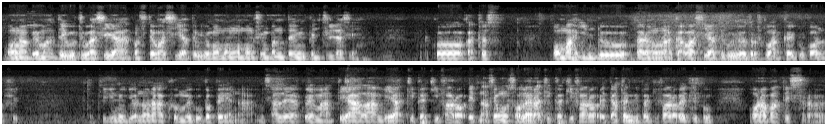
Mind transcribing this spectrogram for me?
Wong nape mati itu wasiat, maksudnya wasiat itu yang ngomong-ngomong sing penting ben jelas ya. Kok kados omah Indo barang agak wasiat itu ya terus keluarga itu konflik. Jadi ini juga nona agama itu kepenak. Misalnya aku yang mati alami ya dibagi faroid. Nah, saya mau soleh rak dibagi faroid. Kadang dibagi faroid itu orang pati serak.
